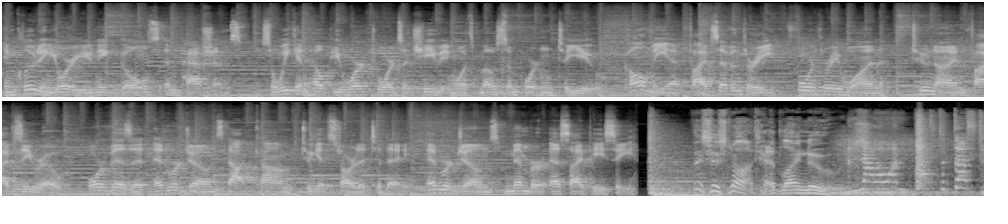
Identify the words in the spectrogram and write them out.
including your unique goals and passions, so we can help you work towards achieving what's most important to you. Call me at 573 431 2950 or visit edwardjones.com to get started today. Edward Jones, member SIPC. This is not headline news. Another one busts the dust.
